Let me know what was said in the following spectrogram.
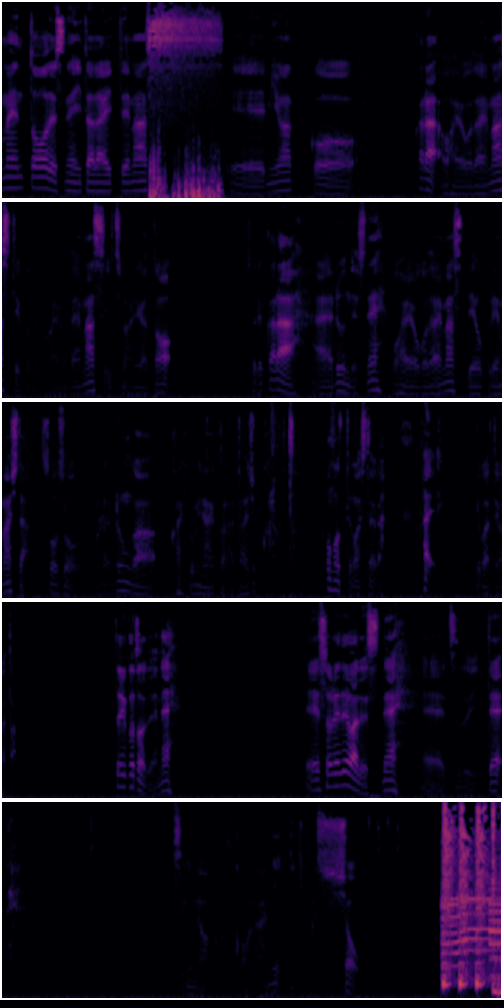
コメントをですね、いただいてます。えー、みわっこからおはようございますということで、おはようございます。いつもありがとう。それから、ルンですね。おはようございます。出遅れました。そうそう。あれ、ルンが書き込みないから大丈夫かなと 思ってましたが。はい。よかったよかった。ということでね。えー、それではですね、えー、続いて、次のコーナーに行きましょう。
